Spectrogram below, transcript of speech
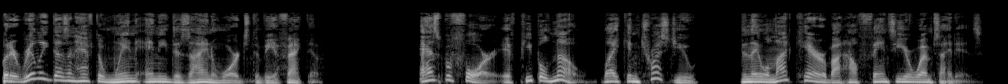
but it really doesn't have to win any design awards to be effective. As before, if people know, like, and trust you, then they will not care about how fancy your website is.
